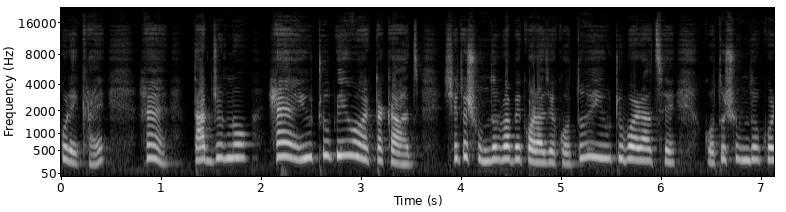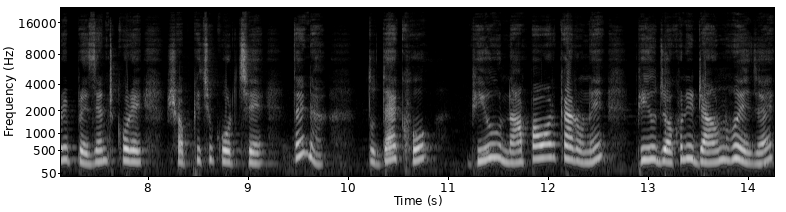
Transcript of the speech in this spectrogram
করে খায় হ্যাঁ তার জন্য হ্যাঁ ইউটিউবেও একটা কাজ, সেটা সুন্দরভাবে করা যায়, কত ইউটিউবার আছে, কত সুন্দর করে প্রেজেন্ট করে সব কিছু করছে, তাই না? তো দেখো ভিউ না পাওয়ার কারণে ভিউ যখনই ডাউন হয়ে যায়,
